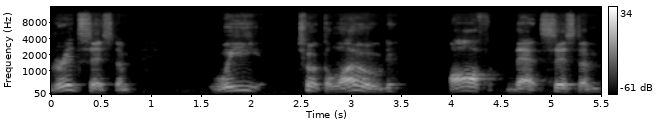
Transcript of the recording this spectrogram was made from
grid system. We took load off that system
